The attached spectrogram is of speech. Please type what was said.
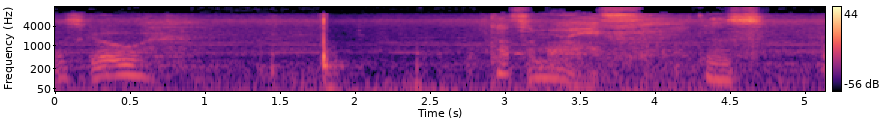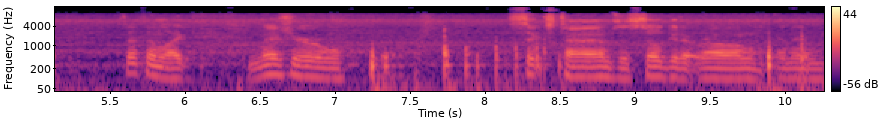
Let's go cut some more off. Because something like measure six times and still get it wrong, and then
